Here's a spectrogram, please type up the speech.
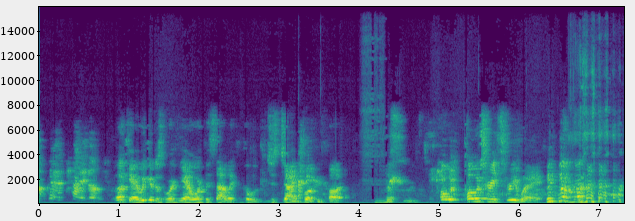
I'm good at titles. Okay, we could just work yeah work this out like a cool, just giant book and call it this po- poetry three way. I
